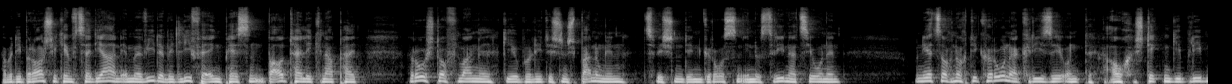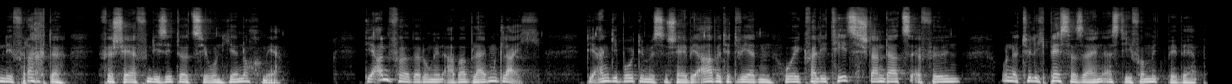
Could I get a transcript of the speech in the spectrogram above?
Aber die Branche kämpft seit Jahren immer wieder mit Lieferengpässen, Bauteileknappheit, Rohstoffmangel, geopolitischen Spannungen zwischen den großen Industrienationen und jetzt auch noch die Corona-Krise und auch steckengebliebene Frachter verschärfen die Situation hier noch mehr. Die Anforderungen aber bleiben gleich. Die Angebote müssen schnell bearbeitet werden, hohe Qualitätsstandards erfüllen und natürlich besser sein als die vom Mitbewerb.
